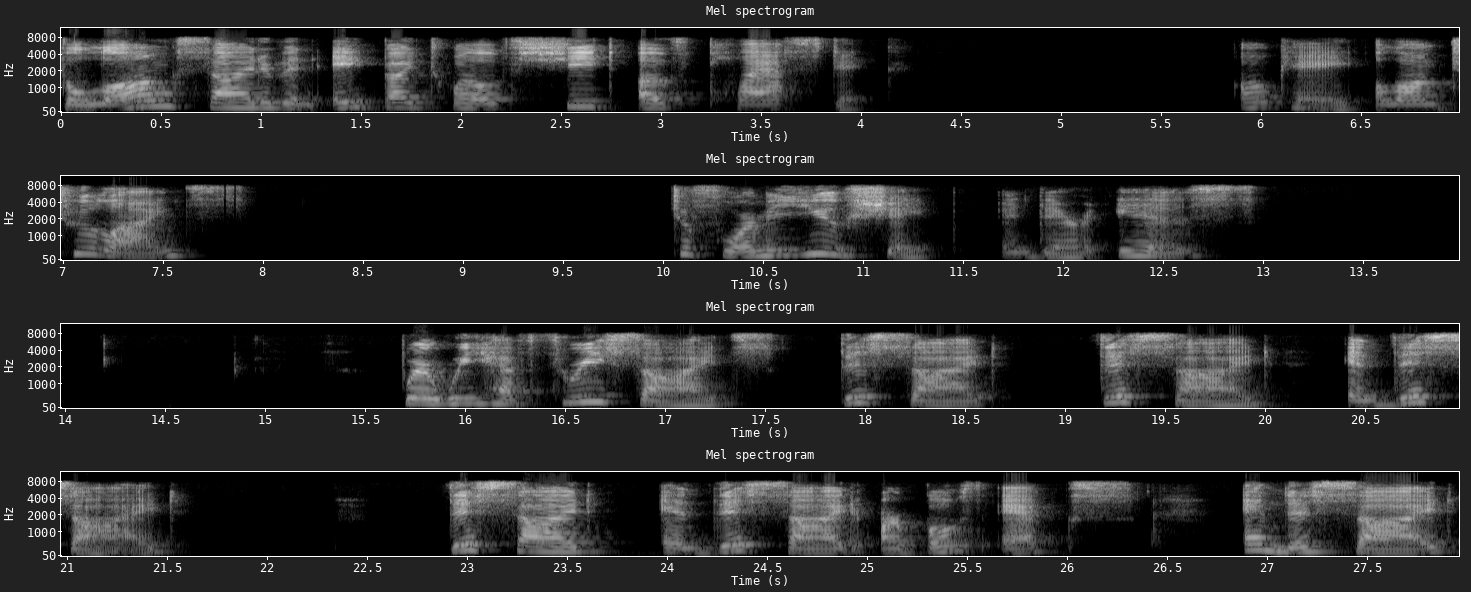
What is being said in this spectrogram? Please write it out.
the long side of an 8 by 12 sheet of plastic. Okay, along two lines to form a U shape, and there it is. Where we have three sides, this side, this side, and this side. This side and this side are both X, and this side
